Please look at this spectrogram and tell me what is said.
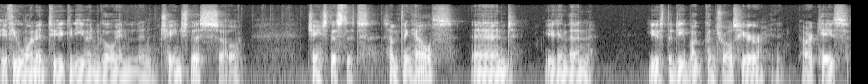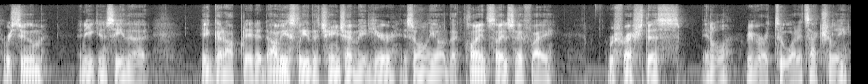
If you wanted to, you could even go in and change this. So change this to something else. And you can then use the debug controls here, in our case, resume, and you can see that it got updated. Obviously, the change I made here is only on the client side, so if I refresh this, it'll revert to what it's actually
